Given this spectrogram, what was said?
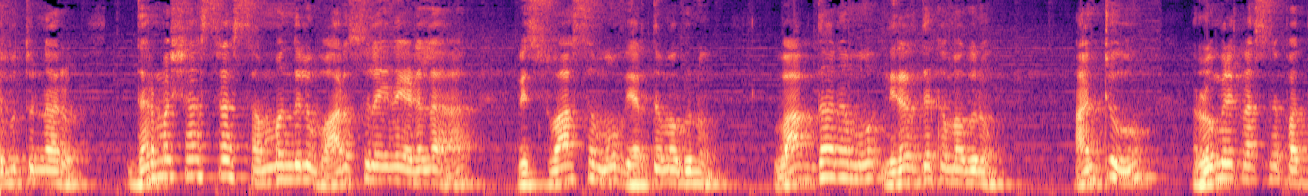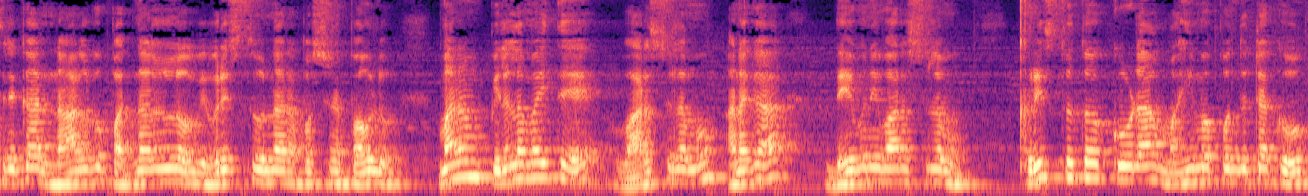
చెబుతున్నారు. ధర్మశాస్త్ర సంబంధులు వారసులైన ఎడల విశ్వాసము వ్యర్థమగును వాగ్దానము నిరర్ధకమగును అంటూ రోమిలకు రాసిన పత్రిక నాలుగు పద్నాలుగులో వివరిస్తూ ఉన్నారు అపోసిన పౌలు. మనం పిల్లలమైతే వారసులము అనగా దేవుని వారసులము. క్రీస్తుతో కూడా మహిమ పొందుటకు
